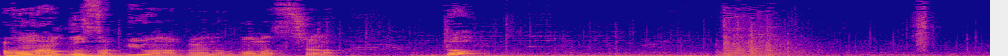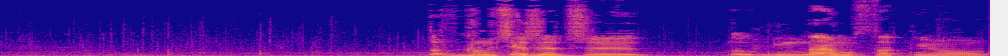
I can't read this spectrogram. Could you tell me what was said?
Ona go zabiła na pewno, bo ona strzela. To... To w gruncie rzeczy oglądałem ostatnio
